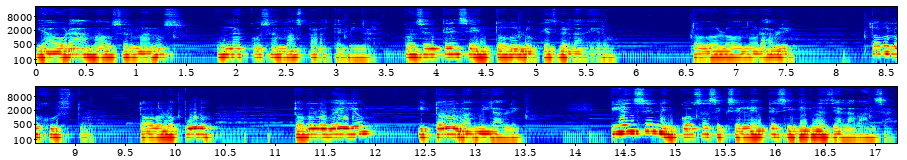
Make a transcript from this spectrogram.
Y ahora, amados hermanos, una cosa más para terminar. Concéntrense en todo lo que es verdadero, todo lo honorable, todo lo justo, todo lo puro, todo lo bello y todo lo admirable. Piensen en cosas excelentes y dignas de alabanza.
